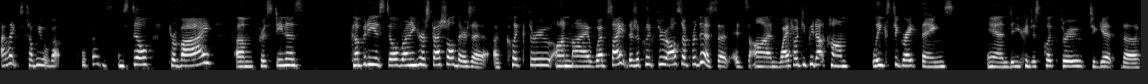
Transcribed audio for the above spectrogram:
I like to tell people about cool things and still provide. Um, Christina's company is still running her special. There's a, a click through on my website. There's a click through also for this. Uh, it's on wifeotp.com. Links to great things, and you can just click through to get the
